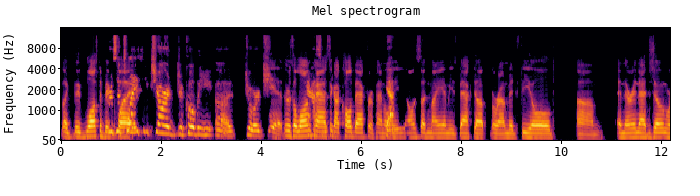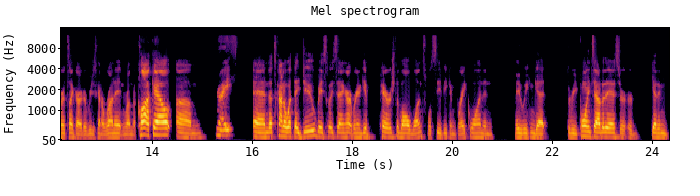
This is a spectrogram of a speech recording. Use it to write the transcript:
like they lost a big. There's play. a 26 yard Jacolby uh, George. Yeah, there was a long pass. pass that got called back for a penalty. Yeah. All of a sudden, Miami's backed up around midfield, um, and they're in that zone where it's like, all right, are we just going to run it and run the clock out? Um, right. And that's kind of what they do, basically saying, all right, we're going to give Parrish the ball once. We'll see if he can break one, and maybe we can get three points out of this or, or getting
